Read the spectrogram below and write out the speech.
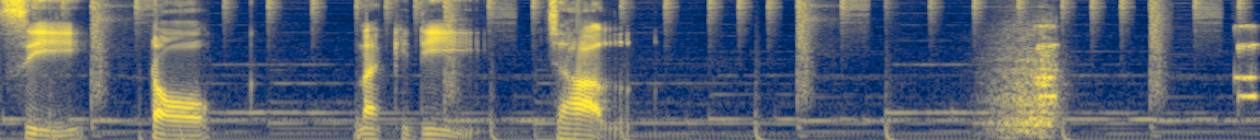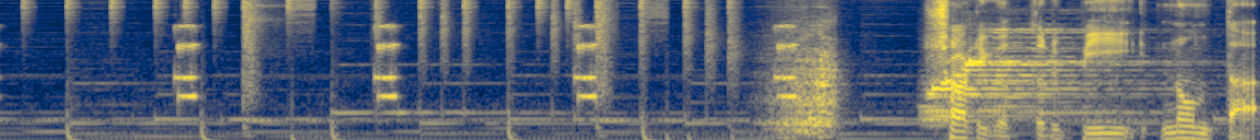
সি, টক, নাকি ডি, ঝাল। সঠিক উত্তর বি, নোনতা।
